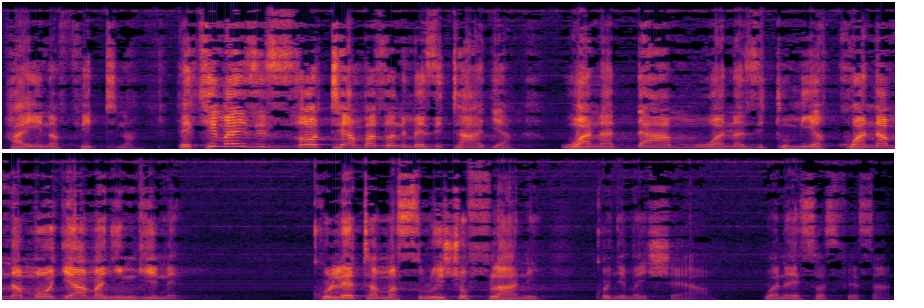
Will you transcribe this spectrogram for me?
haina fitna. Hekima hizi zote ambazo nimezitaja wanadamu wanazitumia kwa namna moja ama nyingine kuleta masuluhisho fulani kwenye maisha yao. Bwana yesu asifiwe sana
